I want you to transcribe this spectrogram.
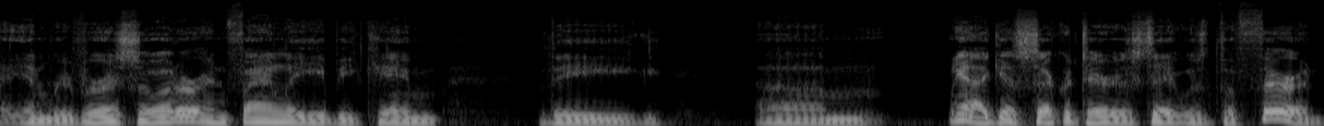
in reverse order, and finally he became the um, yeah, I guess Secretary of State was the third.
